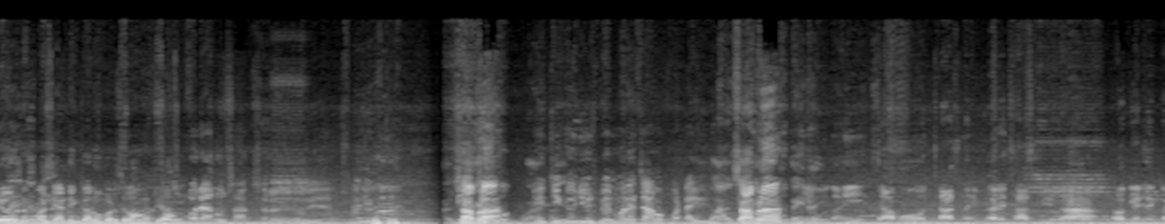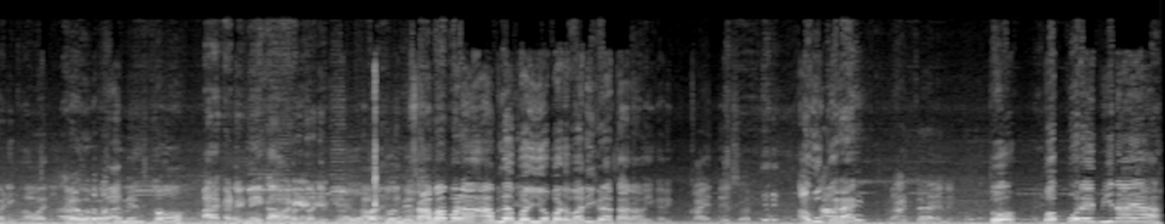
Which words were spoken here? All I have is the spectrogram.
એવું ટૂંકમાં સેટિંગ કરવું પડશે. સોમવારે આનું શાક સર શનિવારે સાંભળા? એ ચીકુ જ્યુસ પીને મને ચામો પટાઈ દીધું. સાંભળા? નહીં. ચામો છાસ નહીં અરે છાસ પીવે હા. જઈને કઢી ખાવાની. અરે ઓલો બધું મીન્સ કહું. મારા કઢી નહીં ખાવાની હું બધું મીન્સ સામા પણ આ બધા ભાઈઓ ભણવા નીકળ્યા તારા. કાયદેસર આવું કરાય? ના કરાય ને. તો બપોરે પીને આયા.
